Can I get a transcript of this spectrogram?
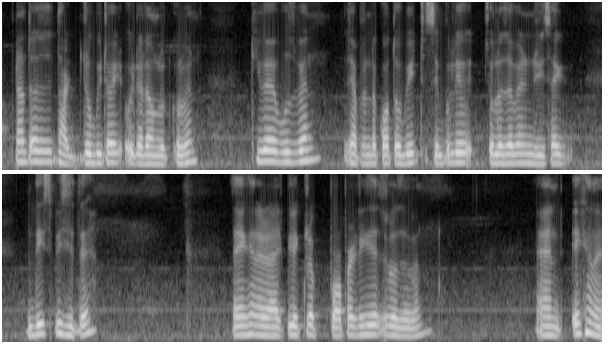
আপনারটা যদি থার্টি টু বিট হয়, ওইটা ডাউনলোড করবেন। কীভাবে বুঝবেন যে আপনারটা কত বিট সিম্পলি চলে যাবেন রিসাইক দিস পিসিতে এখানে রাইট ক্লিক করে প্রপার্টিতে চলে যাবেন। অ্যান্ড এখানে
